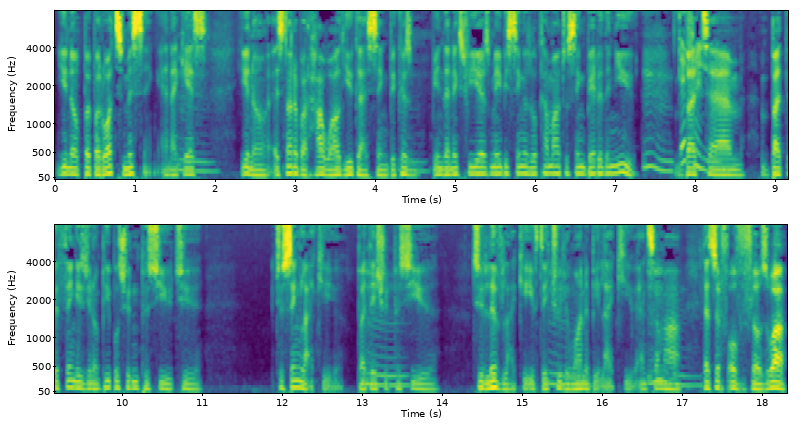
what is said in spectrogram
you know, but but what's missing? And I guess mm. you know it's not about how well you guys sing, because mm. in the next few years maybe singers will come out to sing better than you. Mm, but definitely. um, but the thing is, you know, people shouldn't pursue to to sing like you, but they should pursue to live like you if they truly want to be like you. And somehow that sort of overflows. Well,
